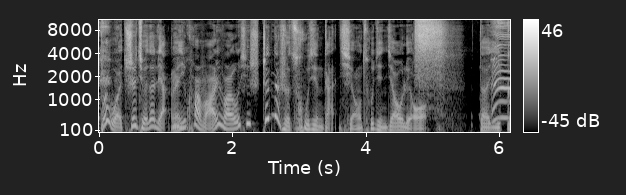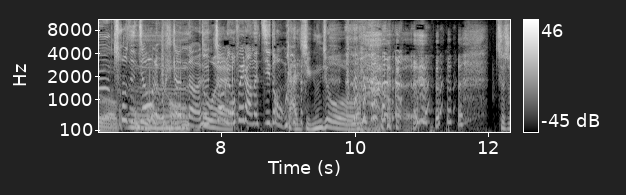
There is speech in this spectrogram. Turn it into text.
不是，我是觉得两个人一块玩一玩游戏，是真的是促进感情、促进交流的一个、嗯促进交流是真。的，对就 交流非常的激动。感情就，就是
